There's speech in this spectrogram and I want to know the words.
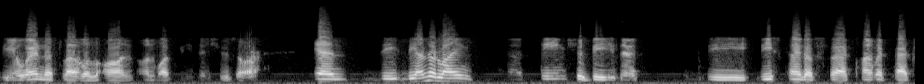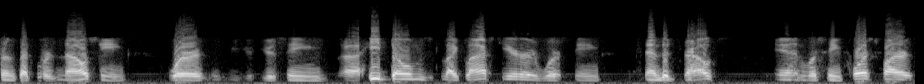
the awareness level on on what these issues are, and the the underlying uh, theme should be that the these kind of uh, climate patterns that we're now seeing, where you're seeing uh, heat domes like last year, we're seeing extended droughts, and we're seeing forest fires,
